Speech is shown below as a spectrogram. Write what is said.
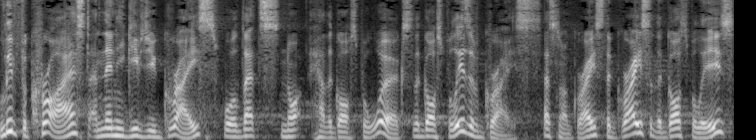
live for Christ and then He gives you grace, well, that's not how the gospel works. The gospel is of grace. That's not grace. The grace of the gospel is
